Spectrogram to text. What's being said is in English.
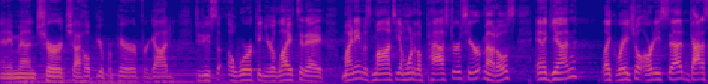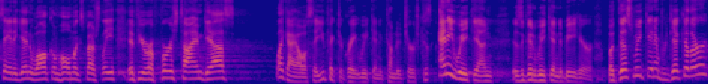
And amen. Church, I hope you're prepared for God to do a work in your life today. My name is Monty. I'm one of the pastors here at Meadows. And again, like Rachel already said, gotta say it again, welcome home, especially if you're a first time guest. Like I always say, you picked a great weekend to come to church because any weekend is a good weekend to be here. But this weekend in particular,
